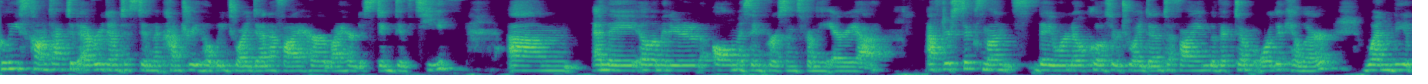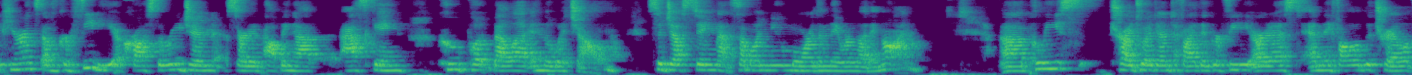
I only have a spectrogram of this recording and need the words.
Police contacted every dentist in the country hoping to identify her by her distinctive teeth, um, and they eliminated all missing persons from the area. After six months, they were no closer to identifying the victim or the killer when the appearance of graffiti across the region started popping up asking who put Bella in the witch elm, suggesting that someone knew more than they were letting on. Uh, police tried to identify the graffiti artist and they followed the trail of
